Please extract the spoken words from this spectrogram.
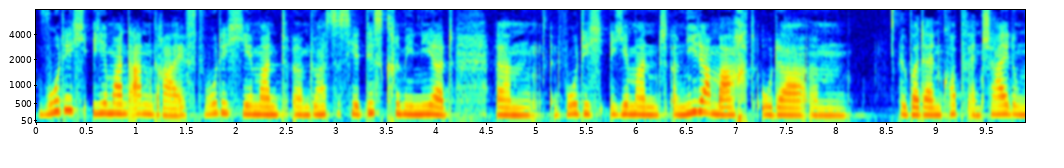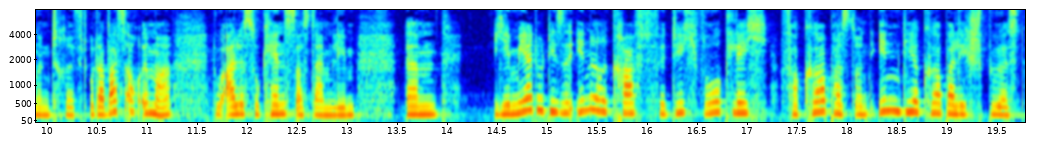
wo dich jemand angreift, wo dich jemand, ähm, du hast es hier diskriminiert, ähm, wo dich jemand äh, niedermacht oder ähm, über deinen Kopf Entscheidungen trifft oder was auch immer du alles so kennst aus deinem Leben, ähm, je mehr du diese innere Kraft für dich wirklich verkörperst und in dir körperlich spürst,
